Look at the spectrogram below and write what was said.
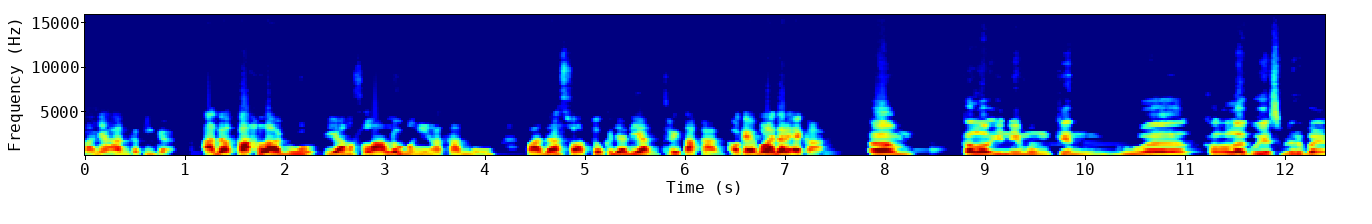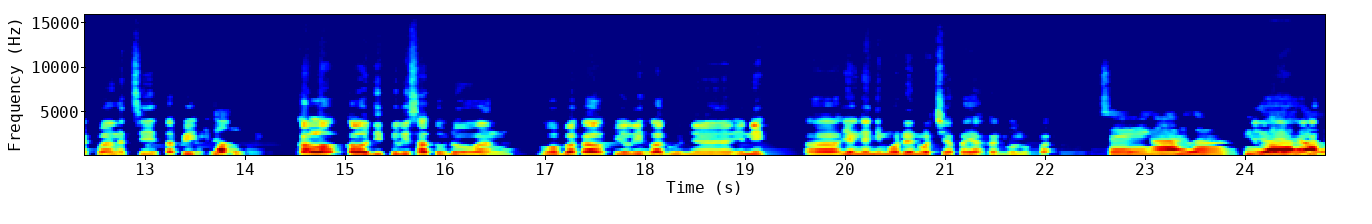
Pertanyaan ketiga. Adakah lagu yang selalu mengingatkanmu pada suatu kejadian? Ceritakan. Oke, mulai dari Eka. Em, kalau ini mungkin gua kalau lagu ya sebenarnya banyak banget sih, tapi kalau kalau dipilih satu doang, gue bakal pilih lagunya ini. Eh, yang nyanyi Modern Words siapa ya? Kan gue lupa. Saying I love you. Iya, iya, yang uh, itu.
